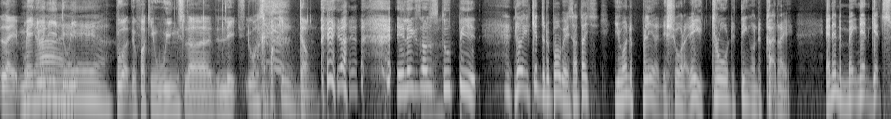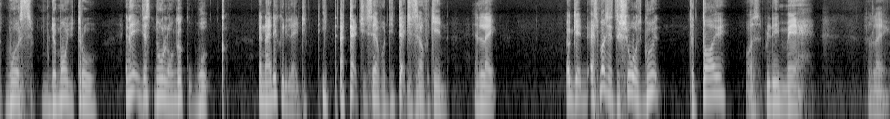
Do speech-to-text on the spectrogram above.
like Oh, manually yeah, do it. Pull out the fucking wings lah, the legs. It was fucking dumb. yeah, yeah. It looks so stupid. You know, it get to the point where sometimes you want to play like the show, right? Then you throw the thing on the card, right? And then the magnet gets worse the more you throw. And then it just no longer could work. And neither could it like de- it attach itself or detach mm-hmm. itself again. And like, okay, as much as the show was good, the toy was pretty meh. So like,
